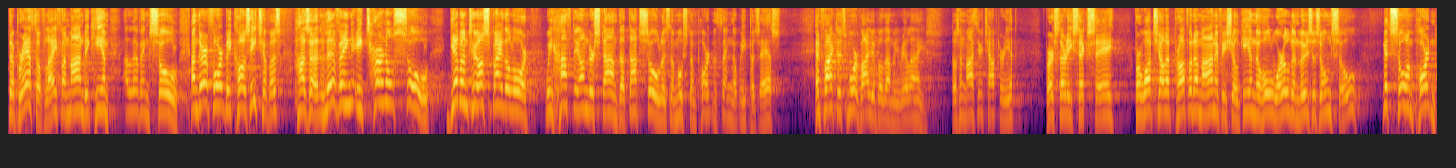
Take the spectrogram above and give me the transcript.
the breath of life, and man became a living soul. And therefore, because each of us has a living, eternal soul given to us by the Lord, we have to understand that that soul is the most important thing that we possess. In fact, it's more valuable than we realize. Doesn't Matthew chapter 8 Verse 36 say, For what shall it profit a man if he shall gain the whole world and lose his own soul? It's so important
